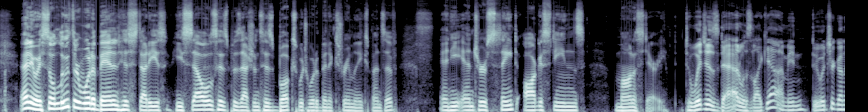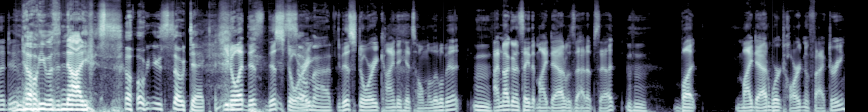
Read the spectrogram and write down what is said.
anyway, so Luther would abandon his studies. He sells his possessions, his books, which would have been extremely expensive, and he enters Saint Augustine's monastery. To which his dad was like yeah i mean do what you're gonna do No, he was not. He was so he was so ticked. you know what this this So story mad. this story kind of hits home a little bit Mm, i'm not gonna say that my dad was that upset hmm but my dad worked hard in a factory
